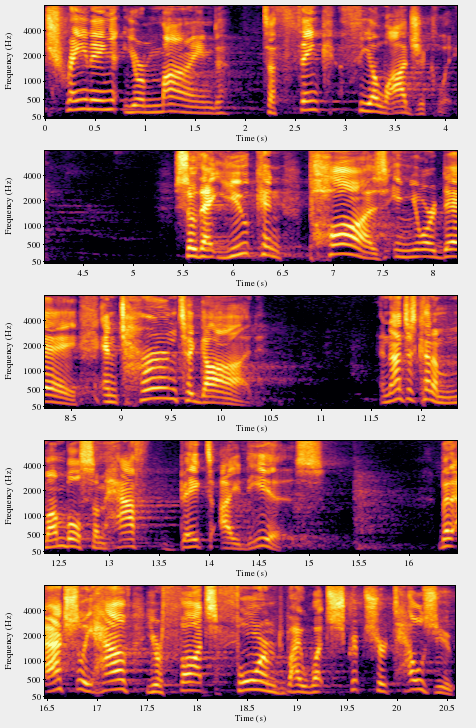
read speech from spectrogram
training your mind to think theologically? So that you can pause in your day and turn to God and not just kind of mumble some half baked ideas, but actually have your thoughts formed by what Scripture tells you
